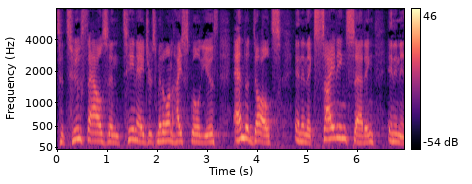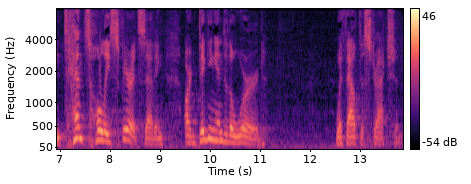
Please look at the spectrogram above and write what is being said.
to 2,000 teenagers, middle and high school youth, and adults in an exciting setting, in an intense Holy Spirit setting, are digging into the Word without distraction.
